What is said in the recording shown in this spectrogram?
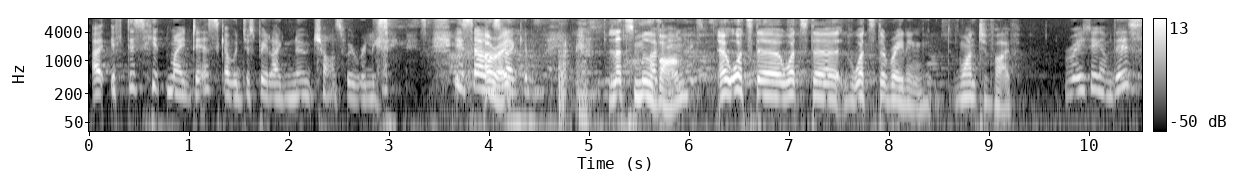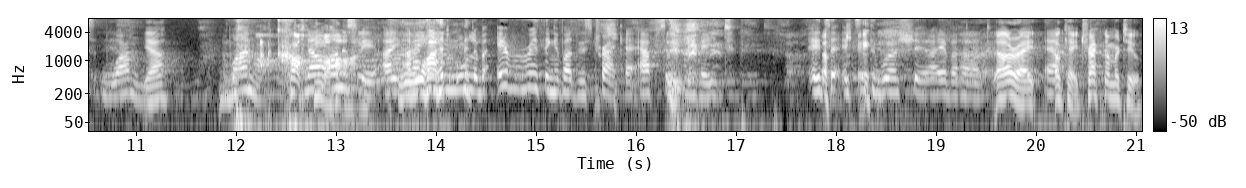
I, if this hit my desk, I would just be like, no chance we're releasing this. It sounds All right. like a Let's move Okay, on. Uh, what's the what's the what's the rating? One to five. rating of this one. Yeah. One. Come no, on. honestly, I, I hate all about everything about this track. I absolutely hate. It's it's the worst shit I ever heard. All right. Yeah. Okay. Track number two.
